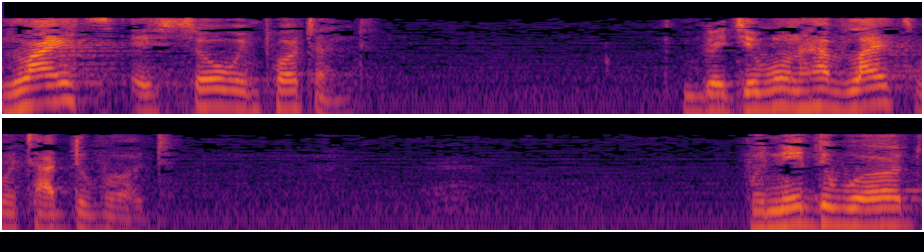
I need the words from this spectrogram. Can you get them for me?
Light is so important. But you won't have light without the word. We need the word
